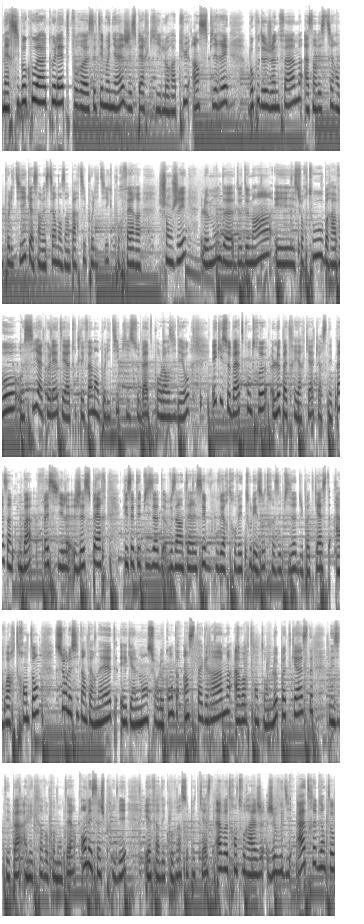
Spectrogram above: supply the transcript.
Merci beaucoup à Colette pour euh, ce témoignage. J'espère qu'il aura pu inspirer beaucoup de jeunes femmes à s'investir en politique, à s'investir dans un parti politique pour faire changer le monde de demain. Et surtout, bravo aussi à Colette et à toutes les femmes en politique qui se battent pour leurs idéaux et qui se battent contre le patriarcat, car ce n'est pas un combat facile. J'espère que cet épisode vous a intéressé. Vous pouvez retrouver tous les autres épisodes du podcast Avoir 30 ans sur le site internet et sur le compte Instagram Avoir 30 ans le podcast. N'hésitez pas à m'écrire vos commentaires en message privé et à faire découvrir ce podcast à votre entourage. Je vous dis à très bientôt.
